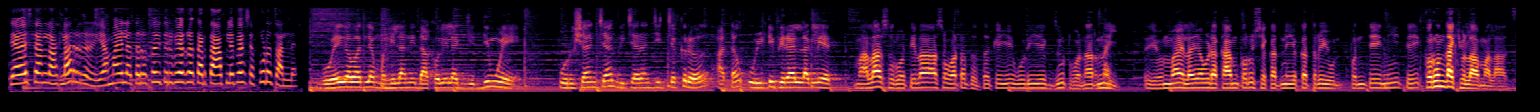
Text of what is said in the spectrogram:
त्यावेळेस त्यांना वाटलं अरे या महिला तर काहीतरी वेगळं करता आपल्यापेक्षा पुढे चाललंय. गोळेगावातल्या महिलांनी दाखवलेल्या जिद्दीमुळे पुरुषांच्या विचारांची चक्र आता उलटी फिरायला लागली आहेत. मला सुरुवातीला असं वाटत होतं की एवढी एकजूट होणार नाही. येऊन मायला एवढं काम करू शकत नाही एकत्र येऊन. पण त्यांनी ते करून दाखवलं आम्हाला आज.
